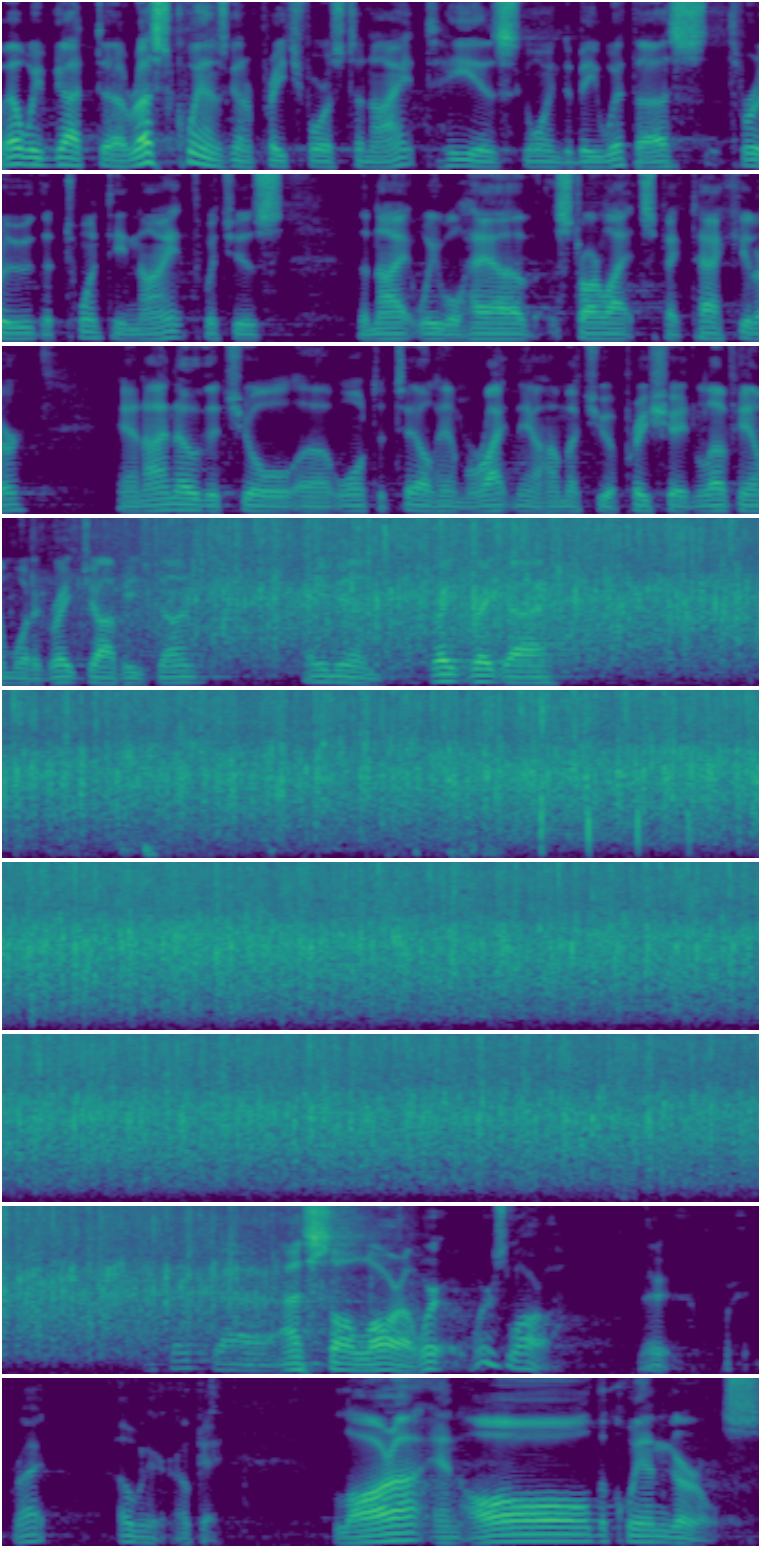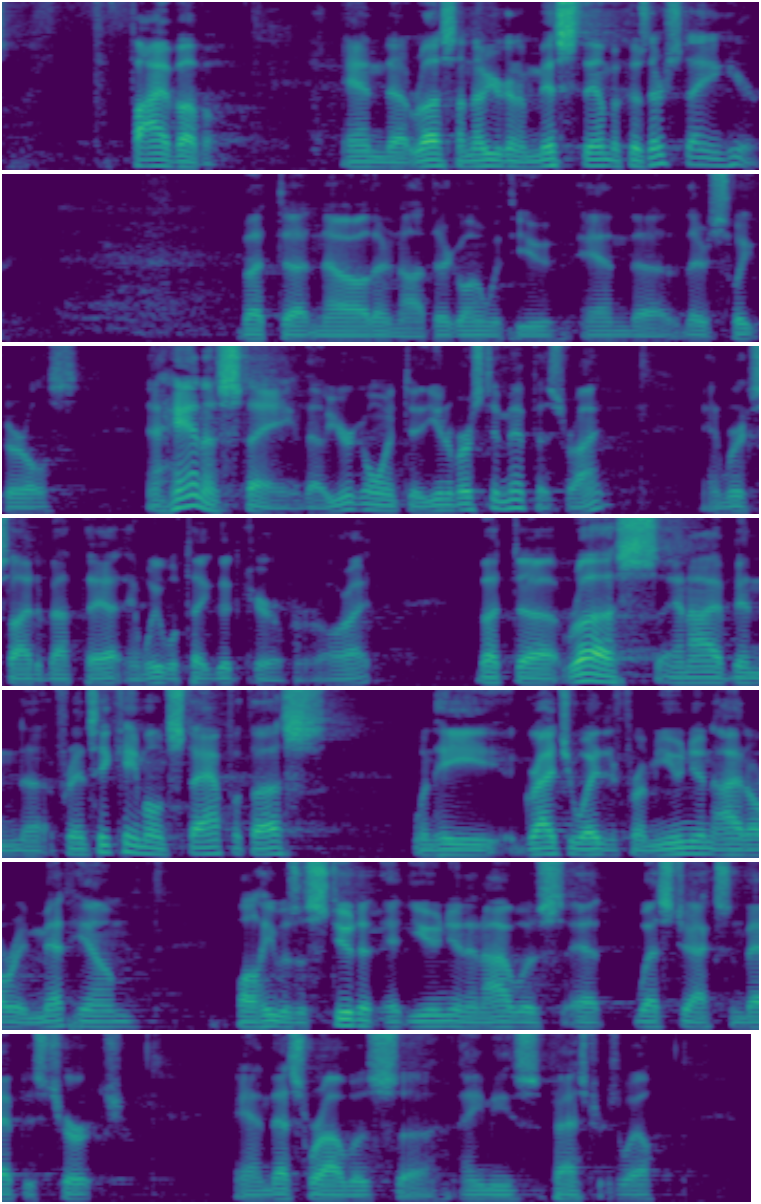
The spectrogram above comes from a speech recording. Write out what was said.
Well, we've got uh, Russ Quinn's going to preach for us tonight. He is going to be with us through the 29th, which is the night we will have Starlight Spectacular. And I know that you'll uh, want to tell him right now how much you appreciate and love him. What a great job he's done. Amen. Great, great guy. I think uh, I saw Laura. Where, where's Laura? There, right over here. Okay. Laura and all the Quinn girls, five of them. And uh, Russ, I know you're going to miss them because they're staying here. But uh, no, they're not. They're going with you, and uh, they're sweet girls. Now, Hannah's staying, though. You're going to the University of Memphis, right? And we're excited about that, and we will take good care of her, all right? But uh, Russ and I have been uh, friends. He came on staff with us when he graduated from Union. I had already met him while he was a student at Union, and I was at West Jackson Baptist Church. And that's where I was uh, Amy's pastor as well.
